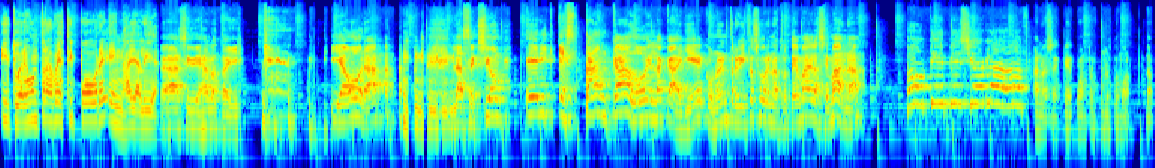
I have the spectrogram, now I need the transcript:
y, y tú eres un transvesti pobre en Jayalía. Ah, sí, déjalo hasta ahí. y ahora, la sección Eric estancado en la calle con una entrevista sobre nuestro tema de la semana. How deep is your love? Ah, no, es que cuán profundo es tu amor. No.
